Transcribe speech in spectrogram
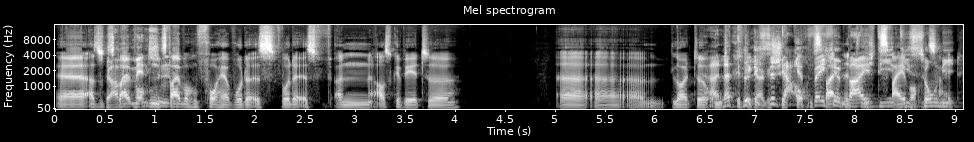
Äh, also Ja, zwei, Wochen, Menschen- zwei Wochen vorher wurde es, wurde es an ausgewählte äh, äh, Leute und Kritiker geschickt. Die hatten zwei, natürlich zwei Wochen Sony, Zeit.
